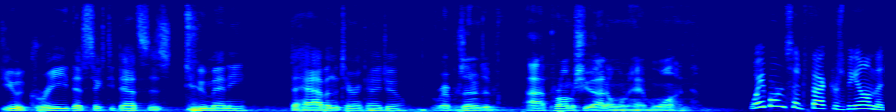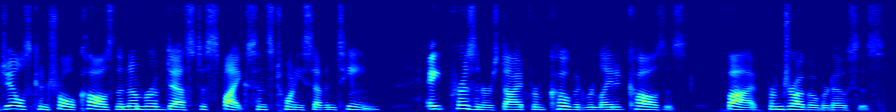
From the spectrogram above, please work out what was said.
Do you agree that 60 deaths is too many to have in the Tarrant County Jail? Representative, I promise you I don't want to have one. Waybourn said factors beyond the jail's control caused the number of deaths to spike since 2017. Eight prisoners died from COVID related causes, five from drug overdoses.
